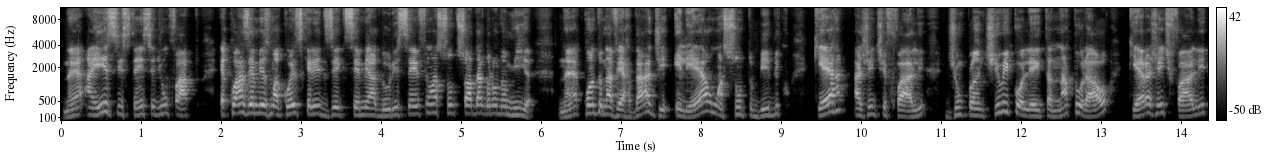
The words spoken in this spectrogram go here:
né? a existência de um fato. É quase a mesma coisa querer dizer que semeadura e ceifa é um assunto só da agronomia, né? quando, na verdade, ele é um assunto bíblico, quer a gente fale de um plantio e colheita natural, quer a gente fale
